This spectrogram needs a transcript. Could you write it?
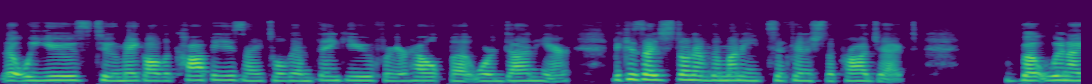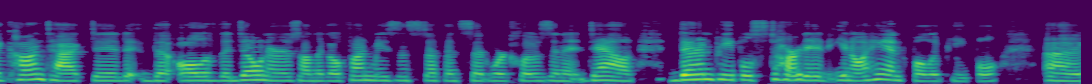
that we use to make all the copies. And I told him, thank you for your help, but we're done here because I just don't have the money to finish the project but when I contacted the all of the donors on the GoFundmes and stuff and said we're closing it down, then people started, you know, a handful of people uh,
